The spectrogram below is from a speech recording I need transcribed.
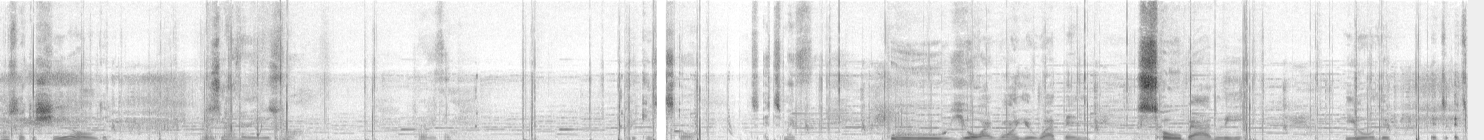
Almost like a shield. But it's not very useful for everything. Creaking skull. It's, it's my. Ooh, yo, I want your weapon so badly. Yo, it's it's.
